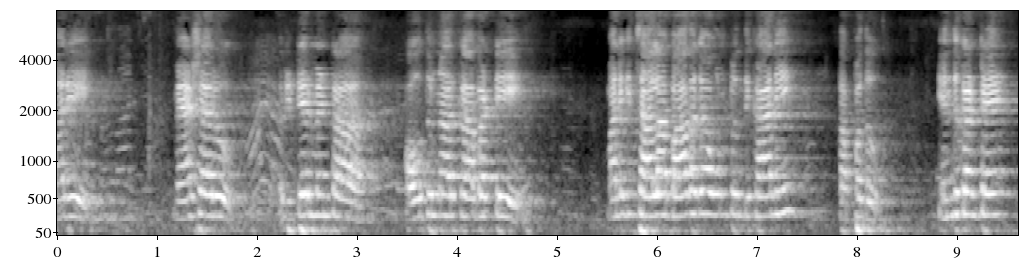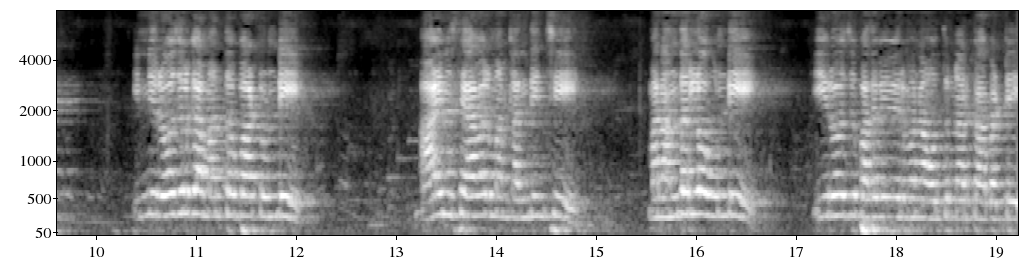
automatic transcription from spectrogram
మరి మేషారు రిటైర్మెంట్ అవుతున్నారు కాబట్టి మనకి చాలా బాధగా ఉంటుంది కానీ తప్పదు. ఎందుకంటే ఇన్ని రోజులుగా మనతో పాటు ఉండి ఆయన సేవలు మనకు అందించి మనందరిలో ఉండి ఈరోజు పదవీ విరమణ అవుతున్నారు కాబట్టి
